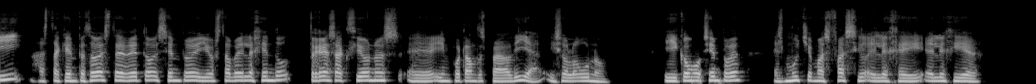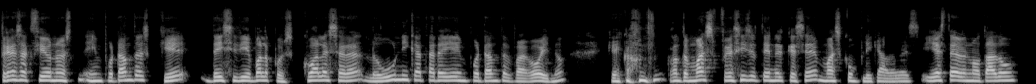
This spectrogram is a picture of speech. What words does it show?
y hasta que empezó este reto, siempre yo estaba eligiendo tres acciones eh, importantes para el día y solo uno. Y como siempre, es mucho más fácil elegir, elegir tres acciones importantes que decidir, vale, pues cuál será la única tarea importante para hoy, ¿no? Que cuanto más preciso tienes que ser, más complicado es. Y este he notado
